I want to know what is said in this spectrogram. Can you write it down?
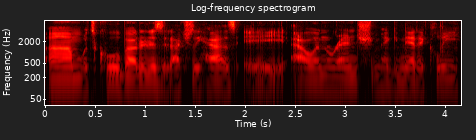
Um, what's cool about it is it actually has a Allen wrench magnetically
